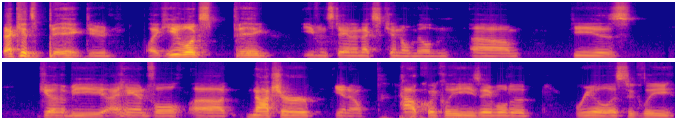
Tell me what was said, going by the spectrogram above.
that kid's big, dude. Like he looks big, even standing next to Kendall Milton. Um, he is gonna be a handful. Uh, not sure, you know, how quickly he's able to realistically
